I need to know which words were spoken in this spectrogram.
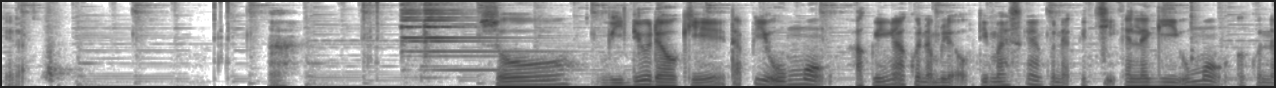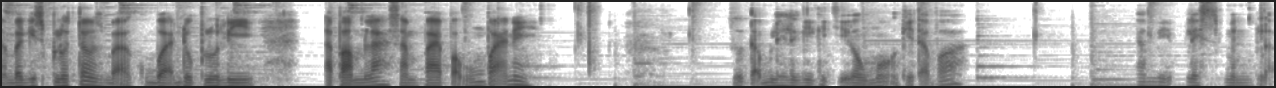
Okay tak? Ha. So, video dah okey, tapi umur, aku ingat aku nak boleh optimize kan, aku nak kecilkan lagi umur. Aku nak bagi 10 tahun sebab aku buat 20 18 sampai 44 ni So tak boleh lagi kecil kan umur. Okay tak apa. Ambil placement pula.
